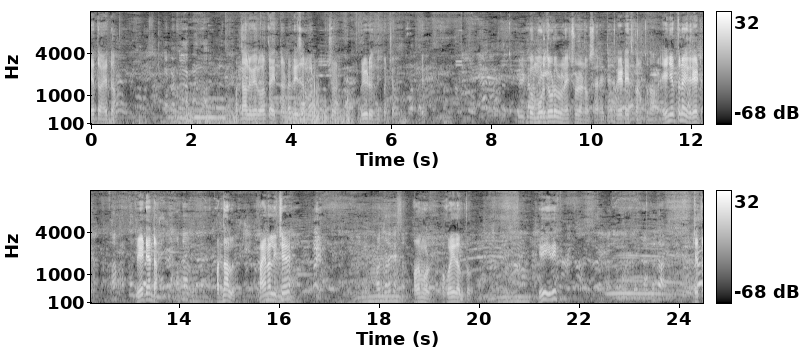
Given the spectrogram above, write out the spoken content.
వేద్దాం వేద్దాం పద్నాలుగు వేలు వరకు అవుతుందంట. రీజనబుల్. చూడండి. బ్రీడ్ ఉంది కొంచెం. ఓకే. మూడు దూడలు ఉన్నాయి. చూడండి ఒకసారి అయితే. రేట్ అయితే కనుక్కుందాం. ఏం చెప్తున్నావు ఇది రేట్? రేట్ ఎంత? పద్నాలుగు. ఫైనల్ ఇచ్చేది? పదమూడు. ఒక వెయ్యి తగ్గుతావు ఇది ఇది? జత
